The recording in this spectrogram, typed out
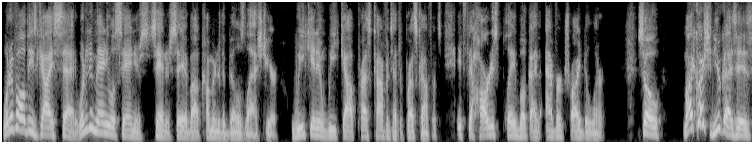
what have all these guys said? What did Emmanuel Sanders Sanders say about coming to the Bills last year? Week in and week out, press conference after press conference. It's the hardest playbook I've ever tried to learn. So my question to you guys is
